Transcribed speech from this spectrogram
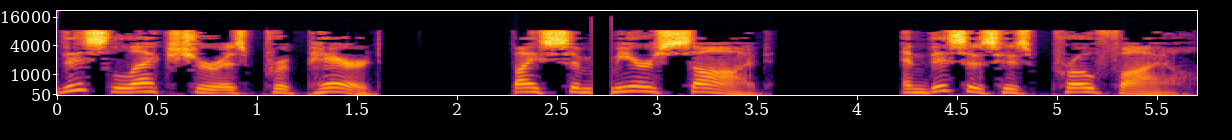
This lecture is prepared by Samir Saad, and this is his profile.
